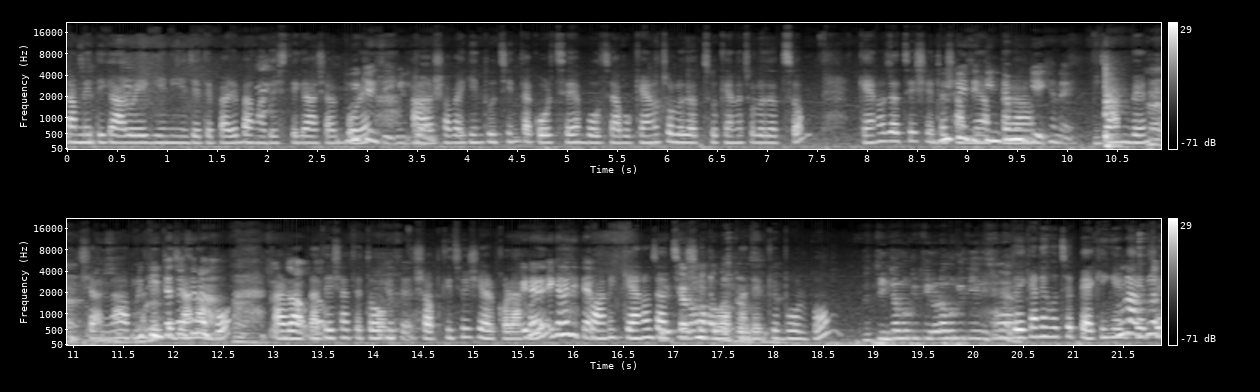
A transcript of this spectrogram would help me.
সামনের দিকে আরও এগিয়ে নিয়ে যেতে পারে বাংলাদেশ থেকে আসার পরে। আর সবাই কিন্তু চিন্তা করছে বলছে আবু কেন চলে যাচ্ছ? কেন চলে যাচ্ছ? কেন যাচ্ছে সেটা সামনে আপনারা জানবেন হ্যাঁ, ইনশাআল্লাহ আপনাদেরকে জানাব হ্যাঁ, কারণ আপনাদের সাথে তো সবকিছুই শেয়ার করা হয় তো আমি কেন যাচ্ছি সেটাও আপনাদেরকে বলব। তিনটা মুরগি তিনটা মুরগি দিয়ে দিছি তো এখানে হচ্ছে প্যাকিং এর ক্ষেত্রে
